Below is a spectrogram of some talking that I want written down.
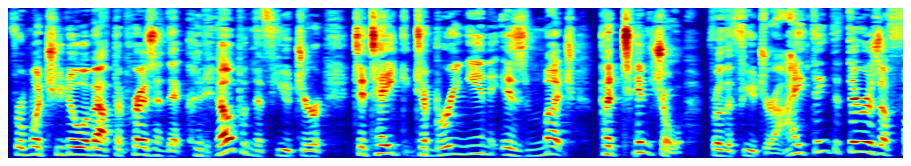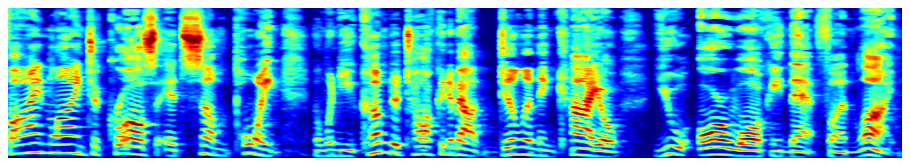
from what you know about the present that could help in the future to take to bring in as much potential for the future. I think that there is a fine line to cross at some point, and when you come to talking about Dillon and Kyle, you are walking that fun line.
